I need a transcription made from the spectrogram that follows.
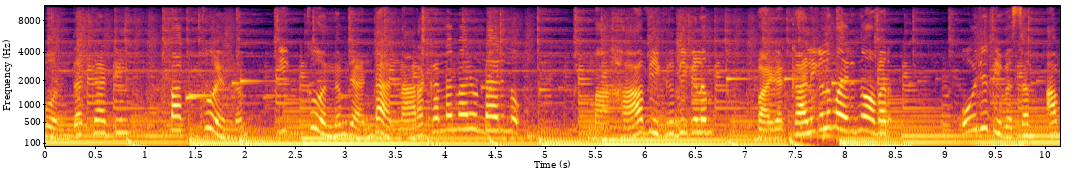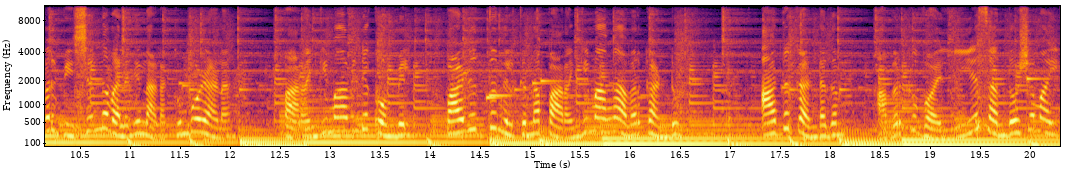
പൊന്തക്കാട്ടിൽ പക്കു എന്നും ഇക്കു എന്നും രണ്ട് അണ്ണാറക്കണ്ണന്മാരുണ്ടായിരുന്നു മഹാവികൃതികളും വഴക്കാളികളുമായിരുന്നു അവർ. ഒരു ദിവസം അവർ വിശന്ന് വലഞ്ഞ് നടക്കുമ്പോഴാണ് പറങ്കിമാവിന്റെ കൊമ്പിൽ പഴുത്തു നിൽക്കുന്ന പറങ്കിമാങ്ങ അവർ കണ്ടു. അത് കണ്ടതും അവർക്ക് വലിയ സന്തോഷമായി.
